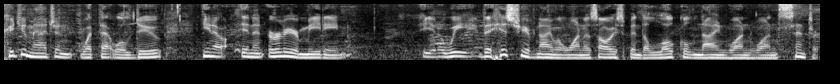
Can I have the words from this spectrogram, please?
could you imagine what that will do? You know, in an earlier meeting, you know, we the history of 911 has always been the local 911 center,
